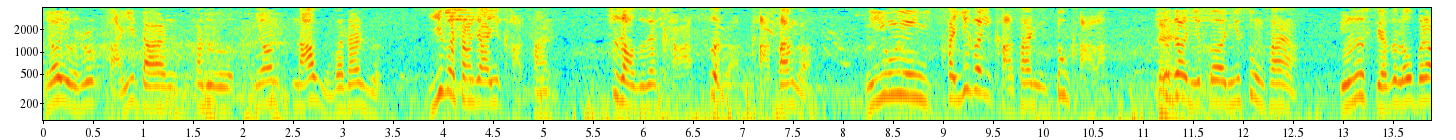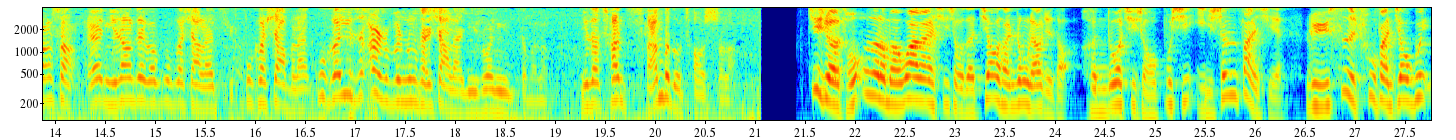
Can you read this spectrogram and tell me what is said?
你要有时候卡一单，他就你要拿五个单子。一个商家一卡餐，至少都得卡四个、卡三个。你因为他一个一卡餐，你都卡了。就像你和你送餐啊，有时写字楼不让上，哎，你让这个顾客下来取，顾客下不来，顾客一直二十分钟才下来，你说你怎么弄？你的餐全部都超时了。记者从饿了么外卖骑手的交谈中了解到，很多骑手不惜以身犯险，屡次触犯交规，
